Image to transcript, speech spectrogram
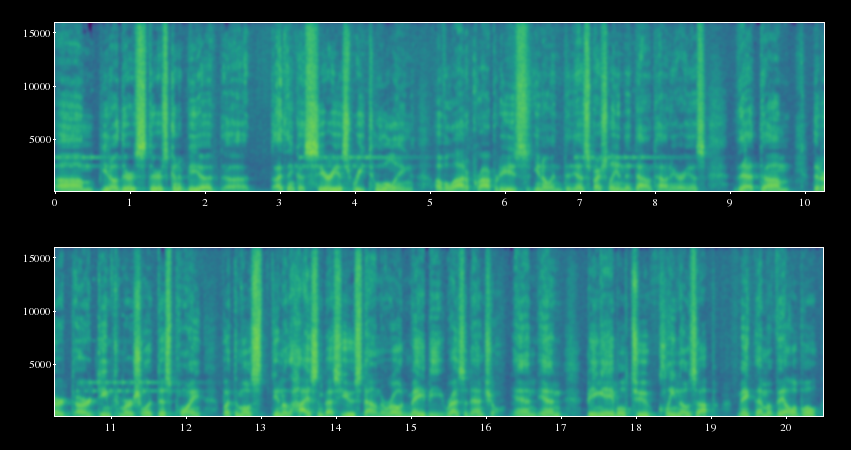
Um, you know, there's, there's going to be a, uh, I think, a serious retooling of a lot of properties, you know, in the, especially in the downtown areas that, um, that are, are deemed commercial at this point, but the most, you know, the highest and best use down the road may be residential. And, and being able to clean those up, make them available,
